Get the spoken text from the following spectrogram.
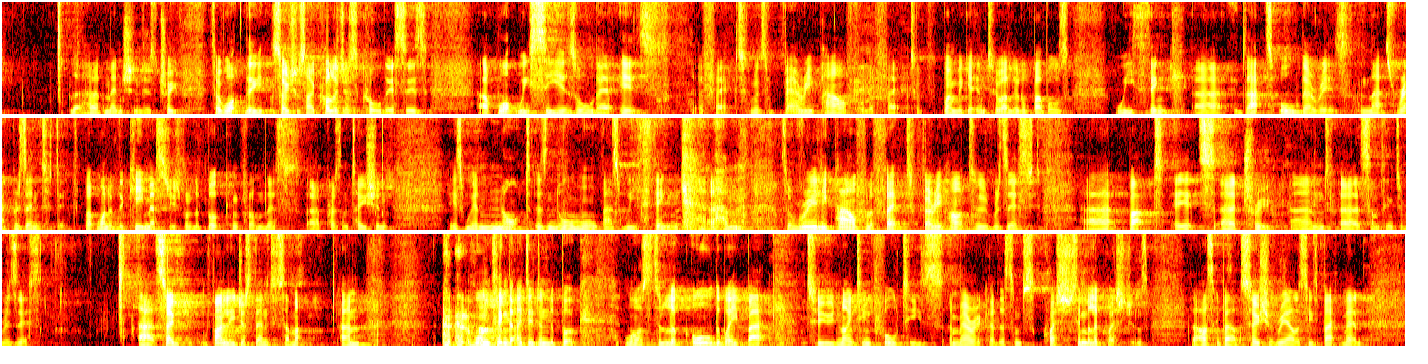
that Herb mentioned is true. So what the social psychologists call this is uh, what we see is all there is effect. And it's a very powerful effect. When we get into our little bubbles, we think uh, that's all there is, and that's representative. But one of the key messages from the book and from this uh, presentation is we're not as normal as we think. Um, it's a really powerful effect, very hard to resist, uh, but it's uh, true and uh, something to resist. Uh, so finally, just then to sum up, um, one thing that I did in the book was to look all the way back to 1940s America. There's some quest similar questions that ask about social realities back then.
